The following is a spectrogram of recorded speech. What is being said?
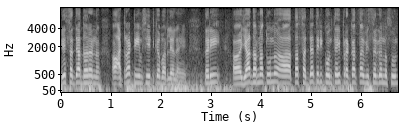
हे सध्या धरण अठरा टी एम सी इतकं भरलेलं आहे. तरी या धरणातून आता सध्या तरी कोणत्याही प्रकारचा विसर्ग नसून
